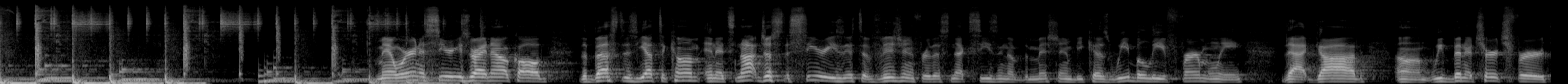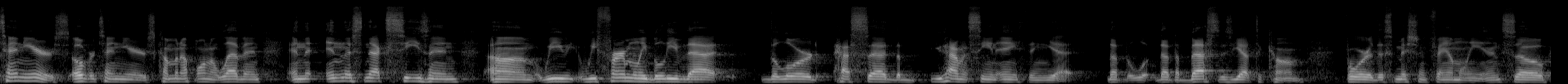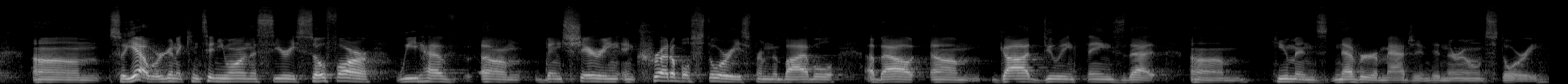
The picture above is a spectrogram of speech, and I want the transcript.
Man, we're in a series right now called The Best Is Yet to Come. And it's not just a series, it's a vision for this next season of the mission because we believe firmly that God, um, we've been a church for 10 years, over 10 years, coming up on 11. And in this next season, um, we, we firmly believe that the Lord has said, the, You haven't seen anything yet, that the, that the best is yet to come for this mission family. And so, um, so yeah, we're going to continue on this series. So far, we have um, been sharing incredible stories from the Bible about um, God doing things that um, humans never imagined in their own story,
